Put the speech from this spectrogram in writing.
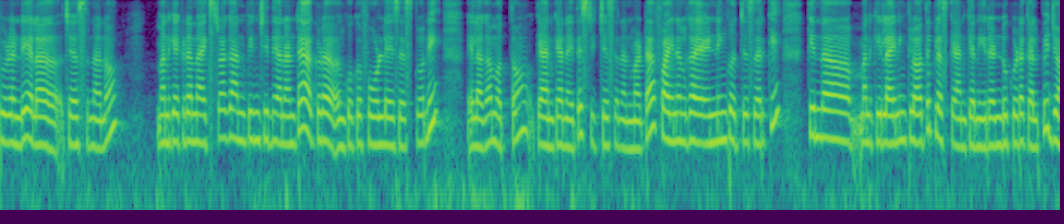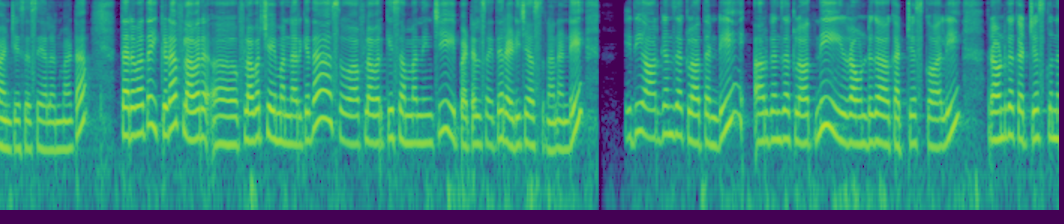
చూడండి ఎలా చేస్తున్నానో. మనకి ఎక్కడైనా ఎక్స్ట్రాగా అనిపించింది అని అంటే అక్కడ ఇంకొక ఫోల్డ్ వేసేసుకొని ఇలాగా మొత్తం క్యాన్ క్యాన్ అయితే స్టిచ్ చేశాను అనమాట ఫైనల్గా ఎండింగ్కి వచ్చేసరికి కింద మనకి lining cloth plus can can ఈ రెండు కూడా కలిపి జాయిన్ చేసేసేయాలన్నమాట. తర్వాత ఇక్కడ ఫ్లవర్ ఫ్లవర్ చేయమన్నారు కదా సో ఆ ఫ్లవర్కి సంబంధించి పెటల్స్ అయితే రెడీ చేస్తున్నానండి. ఇది ఆర్గన్జా క్లాత్ అండి. ఆర్గన్జా క్లాత్ని రౌండ్గా కట్ చేసుకోవాలి. రౌండ్గా కట్ చేసుకున్న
